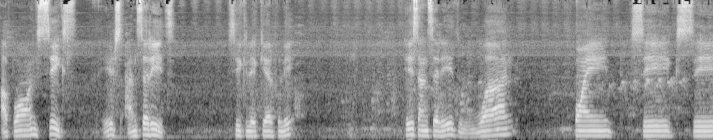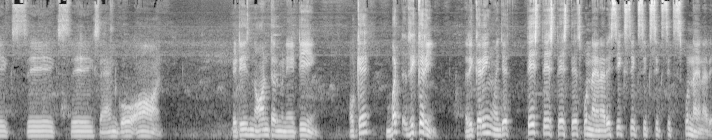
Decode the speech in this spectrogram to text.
upon 6 its answer is See carefully. His answer is 1.6666 and go on. It is non-terminating. Okay. But recurring. Recurring म्हणजे तेच तेच तेच तेच पुन्हा येणार आहे six six six six six पुन्हा येणार आहे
